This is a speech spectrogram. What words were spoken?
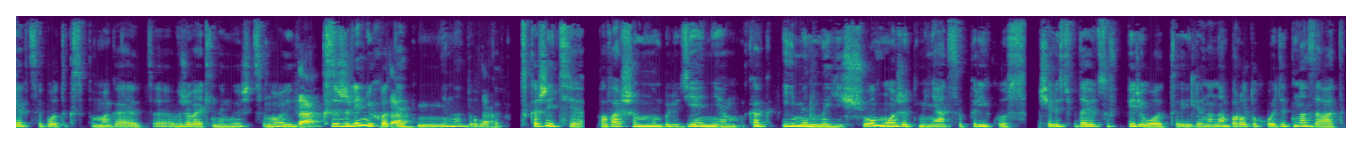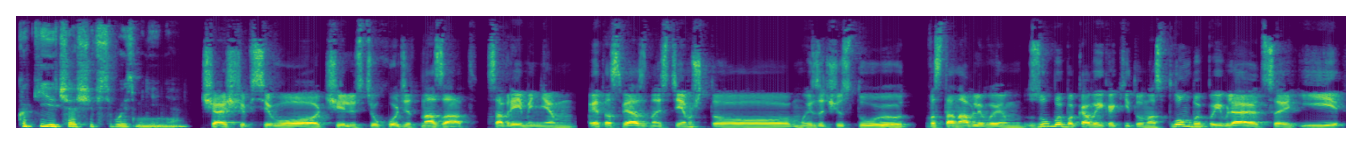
инъекции ботокса помогают э, в жевательной мышце, но их, да? к сожалению, хватает да. ненадолго. Да. Скажите, по вашим наблюдениям, как именно еще может меняться прикус? Челюсть выдается вперед или она, наоборот, уходит назад? Какие чаще всего изменения? Чаще всего челюсть уходит назад. Со временем это связано с тем, что мы зачастую восстанавливаем зубы боковые, какие-то у нас пломбы появляются, и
